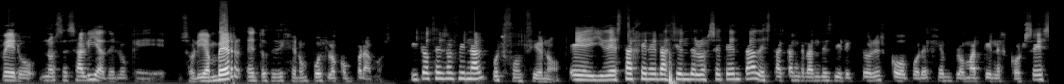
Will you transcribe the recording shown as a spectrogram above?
pero no se salía de lo que solían ver, entonces dijeron pues lo compramos. Y entonces al final pues funcionó. Eh, y de esta generación de los 70 destacan grandes directores como por ejemplo Martin Scorsese,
